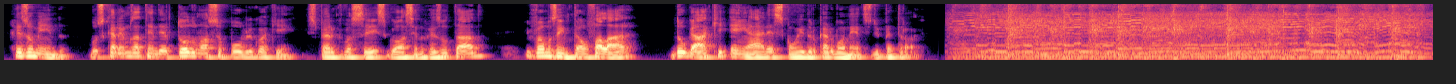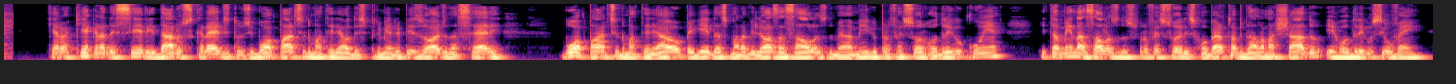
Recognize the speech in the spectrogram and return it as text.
Resumindo, buscaremos atender todo o nosso público aqui. Espero que vocês gostem do resultado e vamos então falar do GAC em áreas com hidrocarbonetos de petróleo. Quero aqui agradecer e dar os créditos de boa parte do material desse primeiro episódio da série. Boa parte do material eu peguei das maravilhosas aulas do meu amigo professor Rodrigo Cunha e também das aulas dos professores Roberto Abdala Machado e Rodrigo Silvem.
